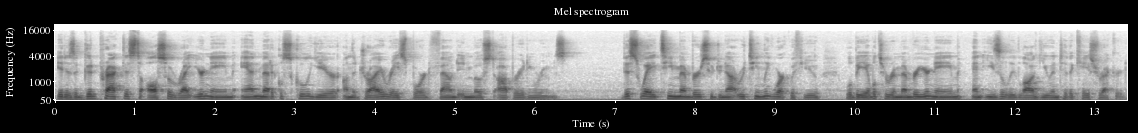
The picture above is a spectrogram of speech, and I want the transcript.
It is a good practice to also write your name and medical school year on the dry erase board found in most operating rooms. This way, team members who do not routinely work with you will be able to remember your name and easily log you into the case record.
